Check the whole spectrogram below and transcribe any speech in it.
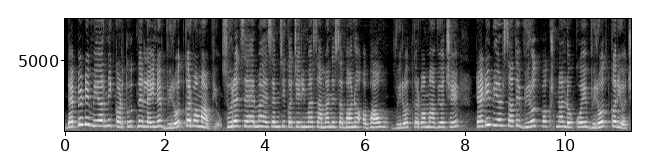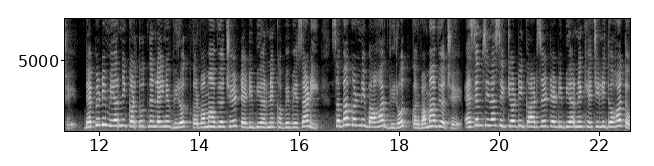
ડેપ્યુટી મેયરની કરતૂતને લઈને વિરોધ કરવામાં આવ્યો. સુરત શહેરમાં એસએમસી કચેરીમાં સામાન્ય સભાનો અભાવ વિરોધ કરવામાં આવ્યો છે. ટેડી બિયર સાથે વિરોધ પક્ષના લોકોએ વિરોધ કર્યો છે. ડેપ્યુટી મેયરની કરતૂતને લઈને વિરોધ કરવામાં આવ્યો છે. ટેડી બિયરને ખભે બેસાડી સભાખંડની બહાર વિરોધ કરવામાં આવ્યો છે. એસએમસીના સિક્યોરિટી ગાર્ડ્સે ટેડીબિયરને ખેંચી લીધો હતો,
